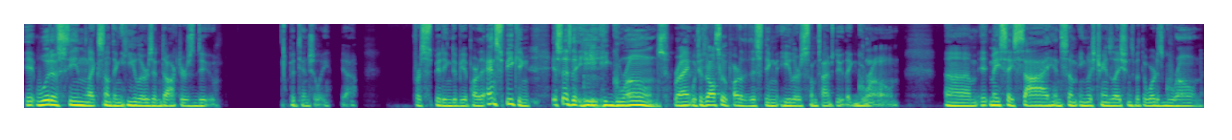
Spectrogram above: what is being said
It would have seemed like something healers and doctors do, potentially. Yeah, for spitting to be a part of that and speaking. It says that he he groans, right, which is also a part of this thing that healers sometimes do. They groan. Um, it may say sigh in some English translations, but the word is groan.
